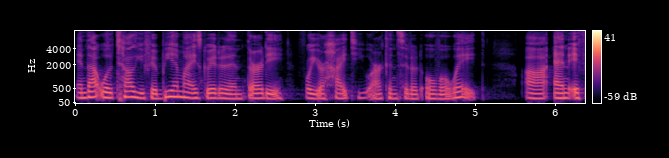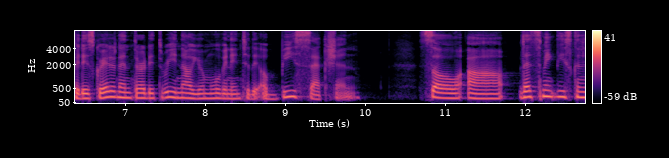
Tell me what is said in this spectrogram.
And that will tell you if your BMI is greater than 30 for your height, you are considered overweight. Uh, and if it is greater than 33, now you're moving into the obese section. So uh, let's make these con-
